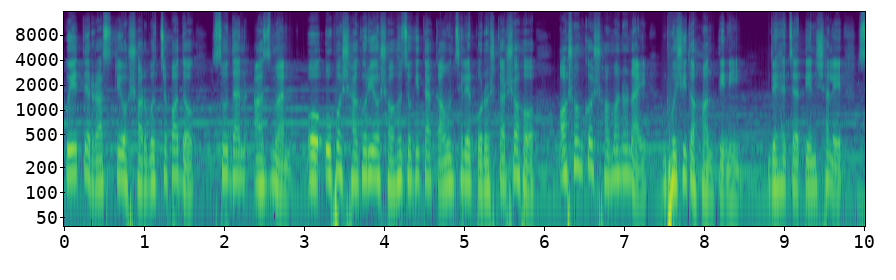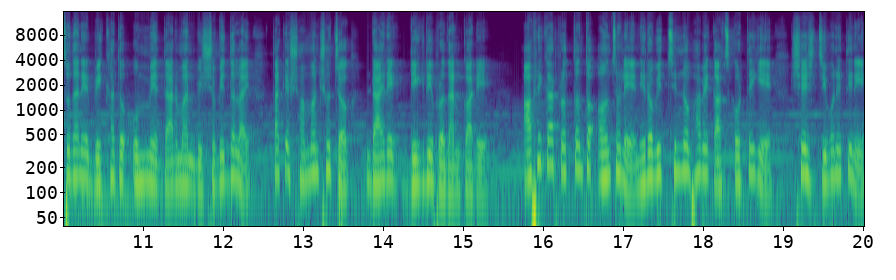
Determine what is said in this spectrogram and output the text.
কুয়েতের রাষ্ট্রীয় সর্বোচ্চ পদক, সুদান আজমান ও উপসাগরীয় সহযোগিতা কাউন্সিলের পুরস্কার সহ অসংখ্য সম্মাননায় ভূষিত হন তিনি। দুই হাজার তিন সালে সুদানের বিখ্যাত উম্মে দারমান বিশ্ববিদ্যালয় তাকে সম্মানসূচক ডাইরেক্ট ডিগ্রি প্রদান করে। আফ্রিকার প্রত্যন্ত অঞ্চলে নিরবিচ্ছিন্নভাবে কাজ করতে গিয়ে শেষ জীবনে তিনি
